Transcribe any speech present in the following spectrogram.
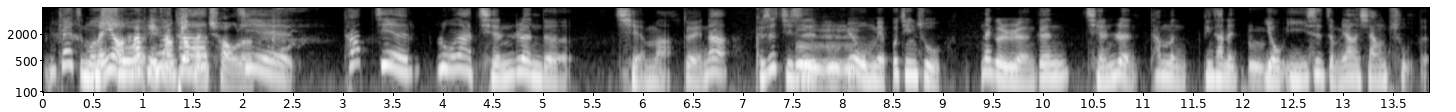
应该怎么说没有？他平常就很丑了。借他借露娜前任的钱嘛？对，那可是其实因为我们也不清楚。那个人跟前任他们平常的友谊是怎么样相处的？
